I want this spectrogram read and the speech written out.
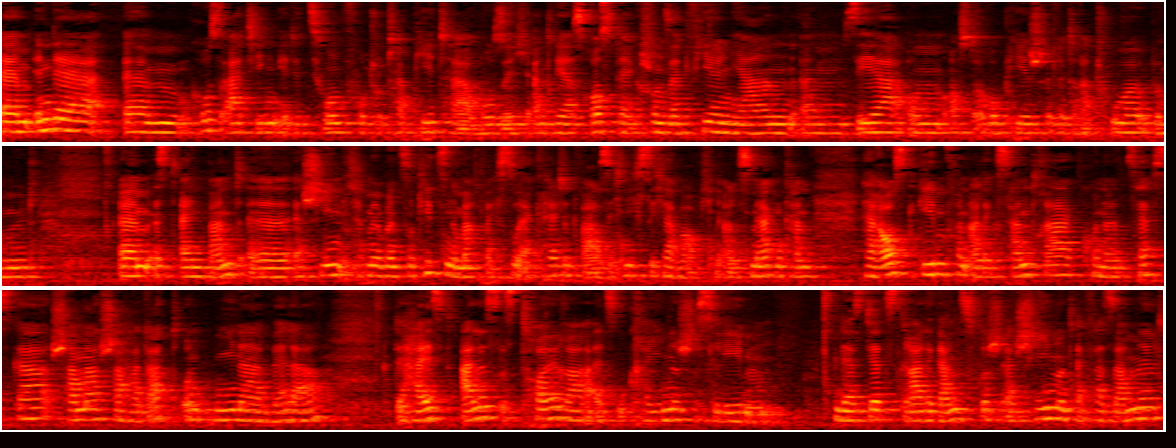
Ähm, in der ähm, großartigen Edition Fototapeta, wo sich Andreas Rostek schon seit vielen Jahren ähm, sehr um osteuropäische Literatur bemüht, ähm, ist ein Band äh, erschienen. Ich habe mir übrigens Notizen gemacht, weil ich so erkältet war, dass ich nicht sicher war, ob ich mir alles merken kann. Herausgegeben von Alexandra Konazewska, Shama Shahadat und Nina Weller. Der heißt Alles ist teurer als ukrainisches Leben. Der ist jetzt gerade ganz frisch erschienen und er versammelt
